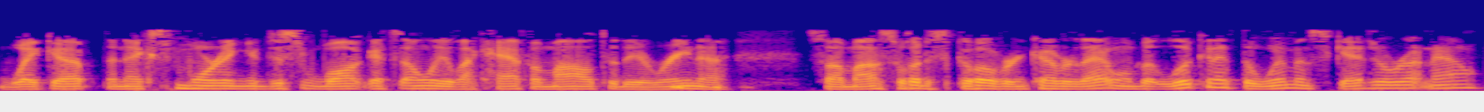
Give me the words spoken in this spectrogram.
wake up the next morning and just walk. It's only like half a mile to the arena, so I might as well just go over and cover that one. But looking at the women's schedule right now,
